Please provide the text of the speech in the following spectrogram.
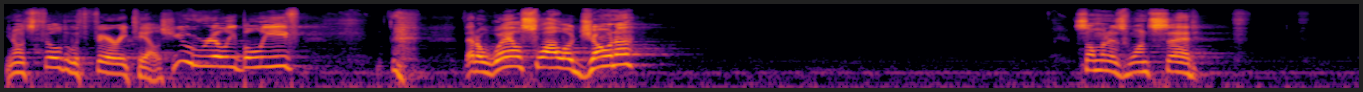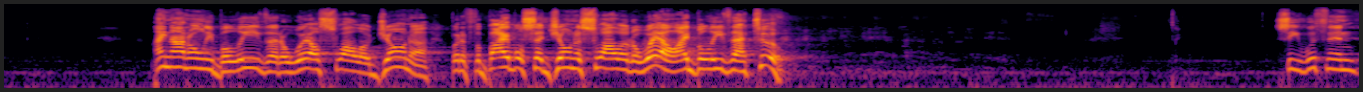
You know, it's filled with fairy tales. You really believe that a whale swallowed Jonah? Someone has once said, I not only believe that a whale swallowed Jonah, but if the Bible said Jonah swallowed a whale, I'd believe that too. See, within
